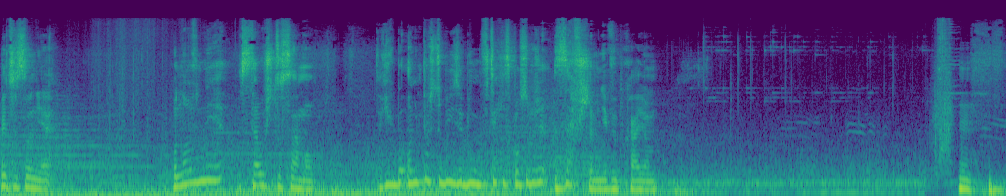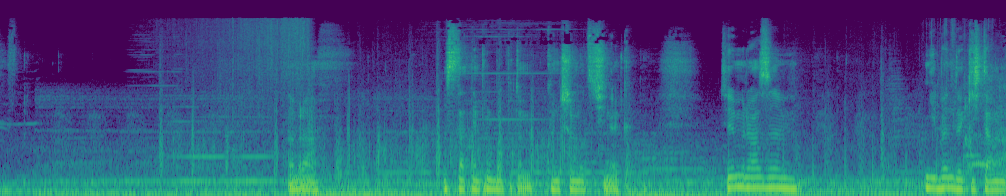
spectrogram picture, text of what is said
Wiecie co, nie. Ponownie stało się to samo. Tak jakby oni po prostu byli zrobieni w taki sposób, że zawsze mnie wypchają. Hm. Dobra. Ostatnia próba, potem kończymy odcinek. Tym razem nie będę jakichś tam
